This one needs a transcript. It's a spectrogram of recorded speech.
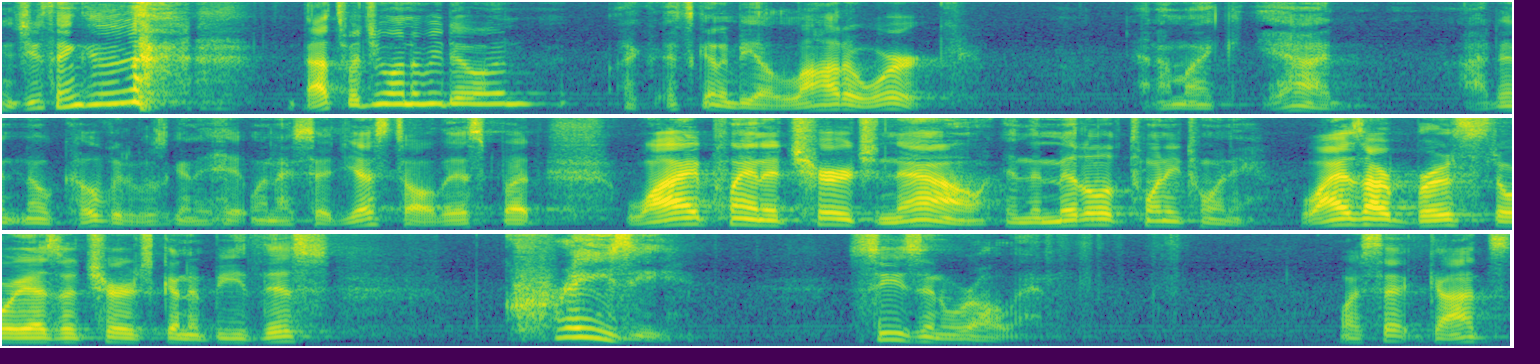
Did you think that's what you want to be doing? Like, it's going to be a lot of work. And I'm like, yeah, I, I didn't know COVID was going to hit when I said yes to all this, but why plant a church now in the middle of 2020? Why is our birth story as a church going to be this crazy season we're all in? Well, I said God's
